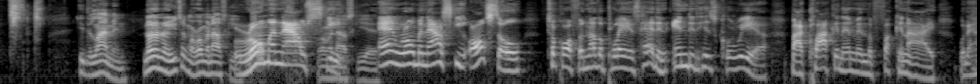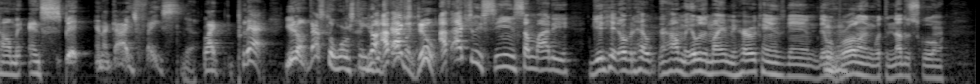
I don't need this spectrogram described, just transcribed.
he the lineman? No, no, no. You're talking about Romanowski? Romanowski. Romanowski, yeah. And Romanowski also took off another player's head and ended his career by clocking him in the fucking eye with a helmet and spit in a guy's face. Yeah. Like plat. You know, that's the worst thing you No, can I've ever actually, do. I've actually seen somebody get hit over the head with the helmet. It was a Miami Hurricanes game. They were Mm-hmm. brawling with another school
